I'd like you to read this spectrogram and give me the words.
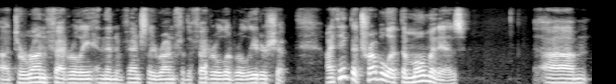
uh, to run federally and then eventually run for the federal Liberal leadership. I think the trouble at the moment is um,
